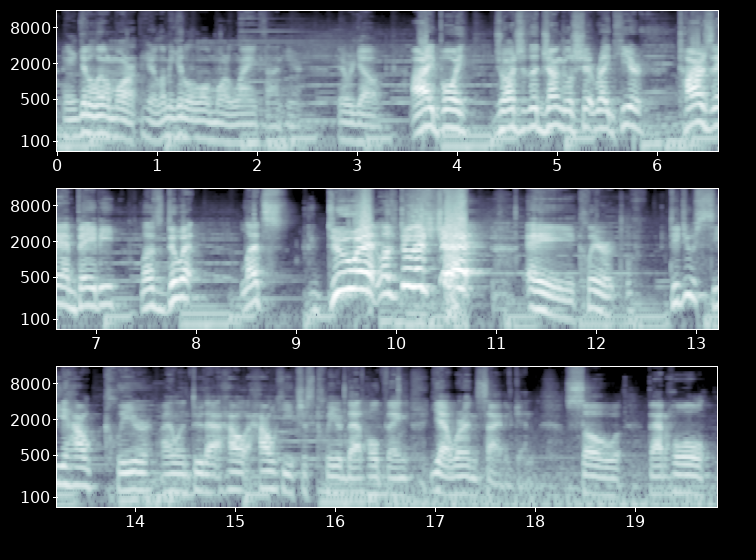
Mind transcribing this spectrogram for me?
I'm gonna get a little more, here, let me get a little more length on here. There we go. Alright, boy. George of the Jungle shit right here. Tarzan, baby. Let's do it. Let's do it! Let's do this shit! Hey, clear. Did you see how clear I went through that? How how he just cleared that whole thing? Yeah, we're inside again. So that whole,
